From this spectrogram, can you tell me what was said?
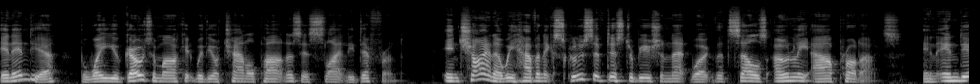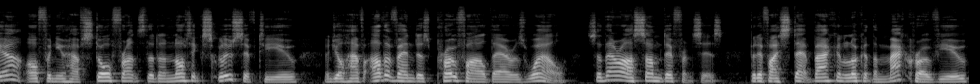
In India, the way you go to market with your channel partners is slightly different. In China, we have an exclusive distribution network that sells only our products. In India, often you have storefronts that are not exclusive to you, and you'll have other vendors profiled there as well, so there are some differences. But if I step back and look at the macro view,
